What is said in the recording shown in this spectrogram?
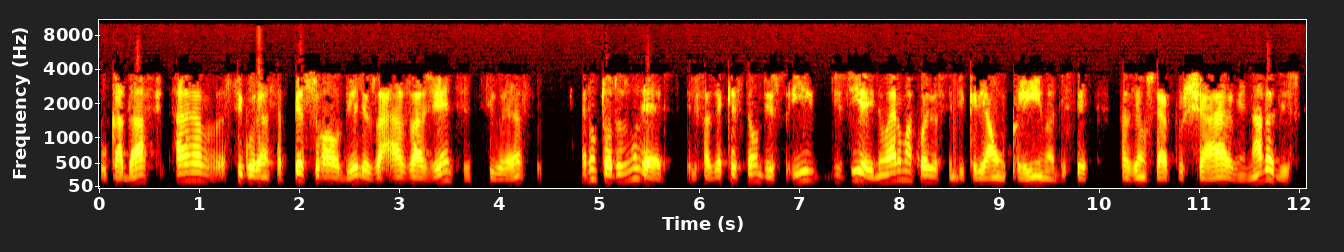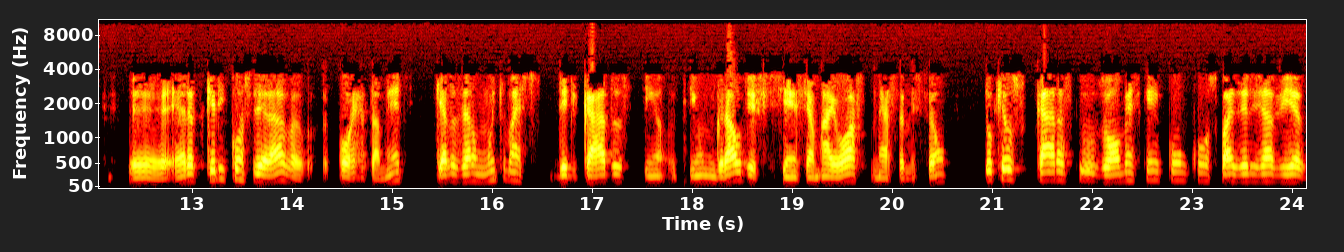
o Gaddafi, a segurança pessoal dele, as agentes de segurança, eram todas mulheres. Ele fazia questão disso. E dizia, e não era uma coisa assim de criar um clima, de ser, fazer um certo charme, nada disso é, era porque ele considerava corretamente que elas eram muito mais dedicadas, tinham, tinham um grau de eficiência maior nessa missão do que os caras, os homens que, com, com os quais ele já havia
